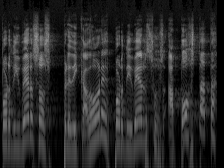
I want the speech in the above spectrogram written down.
por diversos predicadores, por diversos apóstatas,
